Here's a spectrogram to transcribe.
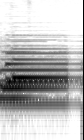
You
